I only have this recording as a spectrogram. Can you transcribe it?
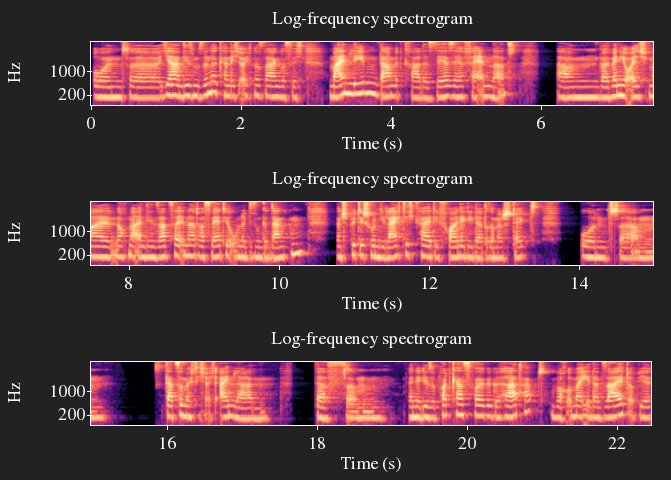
und äh, ja, in diesem Sinne kann ich euch nur sagen, dass sich mein Leben damit gerade sehr, sehr verändert. Ähm, weil wenn ihr euch mal nochmal an den Satz erinnert, was wärt ihr ohne diesen Gedanken, dann spürt ihr schon die Leichtigkeit, die Freude, die da drinnen steckt. Und ähm, dazu möchte ich euch einladen, dass ähm, wenn ihr diese Podcast-Folge gehört habt, wo auch immer ihr dann seid, ob ihr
